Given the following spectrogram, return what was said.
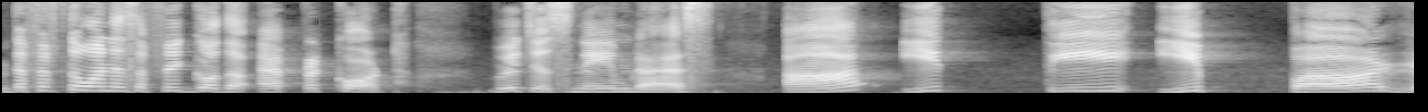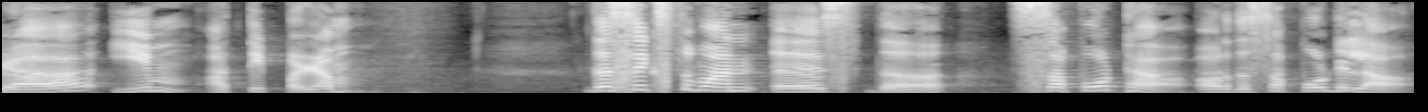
the fifth one is a fig or the apricot, which is named as A it ti atipalam. The sixth one is the sapota or the sapodilla,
